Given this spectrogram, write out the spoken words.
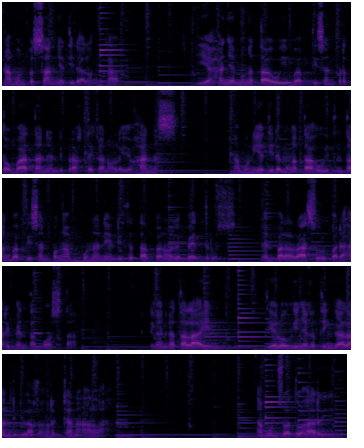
Namun pesannya tidak lengkap. Ia hanya mengetahui baptisan pertobatan yang dipraktekkan oleh Yohanes. Namun ia tidak mengetahui tentang baptisan pengampunan yang ditetapkan oleh Petrus dan para rasul pada hari Pentakosta. Dengan kata lain, teologinya ketinggalan di belakang rencana Allah. Namun suatu hari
